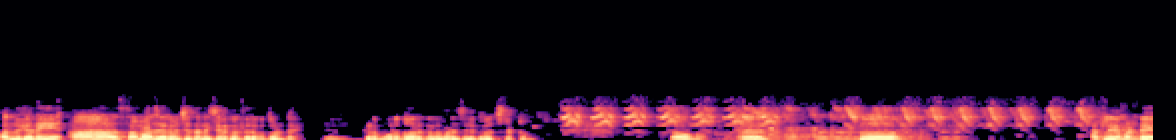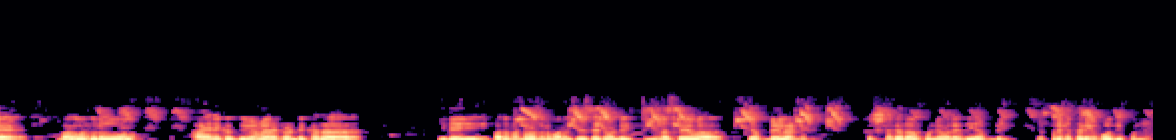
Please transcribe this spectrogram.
అందుకని ఆ సమాచారం వచ్చేదానికి చిలుకలు జరుగుతుంటాయి ఇక్కడ మూడు ద్వారకలు కూడా చిలుకలు వచ్చినట్టుంది. అవును. సో అట్లా ఏమంటే భగవంతుడు ఆయన యొక్క దివ్యమైనటువంటి కథ ఇది పదకొండు రోజులు మనం చేసేటువంటి చిన్న సేవ ఎఫ్డి లాంటిది. కృష్ణ కథా పుణ్యం అనేది ఎఫ్డి. ఎప్పటికీ తరిగిపోదు ఈ పుణ్యం.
